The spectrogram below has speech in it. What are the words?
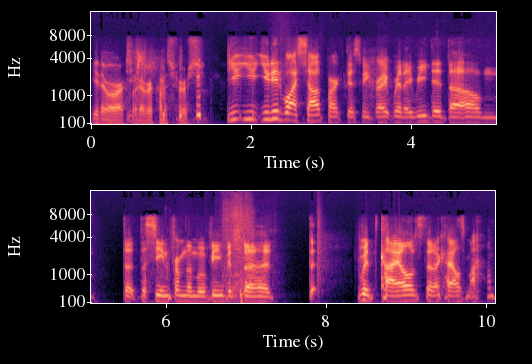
either or, whatever comes first. You, you you did watch South Park this week, right? Where they redid the um the, the scene from the movie with the, the with Kyle instead of Kyle's mom.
